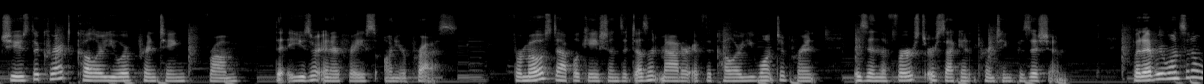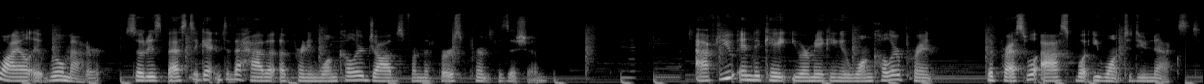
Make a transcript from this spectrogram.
Choose the correct color you are printing from the user interface on your press. For most applications, it doesn't matter if the color you want to print is in the first or second printing position. But every once in a while, it will matter, so it is best to get into the habit of printing one color jobs from the first print position. After you indicate you are making a one color print, the press will ask what you want to do next.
